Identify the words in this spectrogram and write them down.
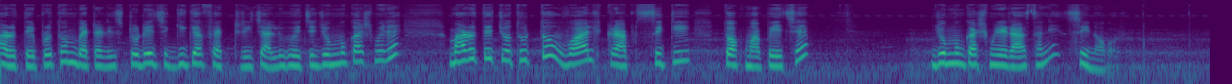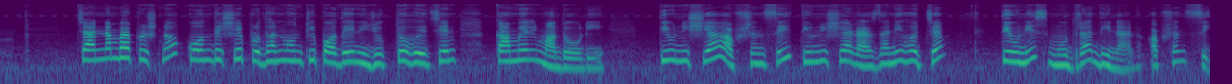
ভারতের প্রথম ব্যাটারি স্টোরেজ গিগা ফ্যাক্টরি চালু হয়েছে জম্মু কাশ্মীরে। ভারতের চতুর্থ ওয়ার্ল্ড ক্রাফট সিটি তকমা পেয়েছে জম্মু কাশ্মীরের রাজধানী শ্রীনগর। চার নম্বর প্রশ্ন, কোন দেশে প্রধানমন্ত্রী পদে নিযুক্ত হয়েছেন Kamel Madouri? Tunisia, option C, তিউনিশিয়ার রাজধানী হচ্ছে তিউনিস মুদ্রা দিনার, অপশন সি।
